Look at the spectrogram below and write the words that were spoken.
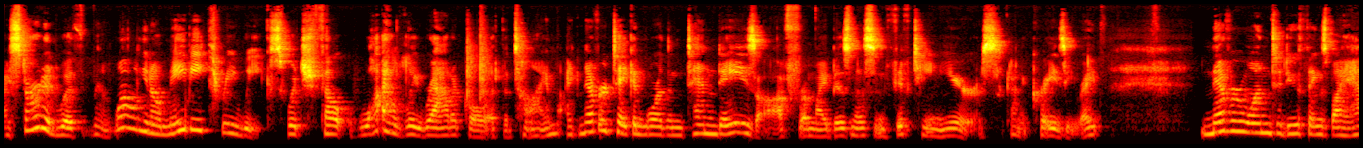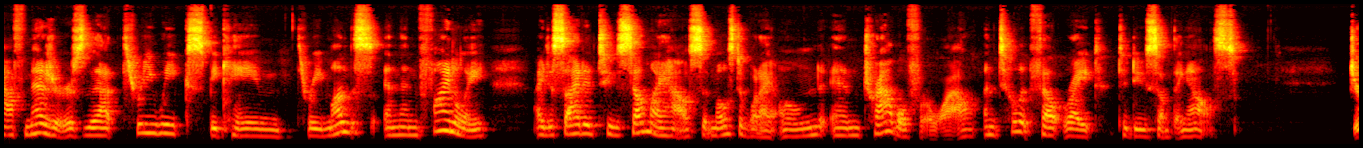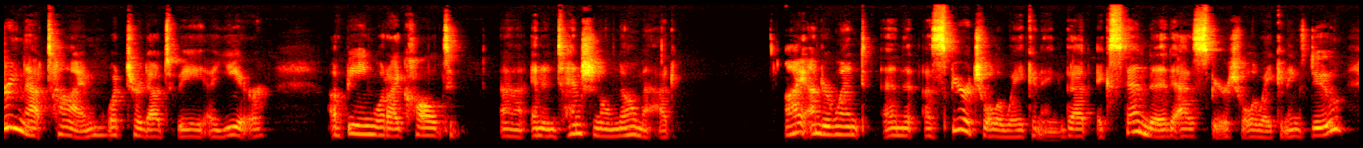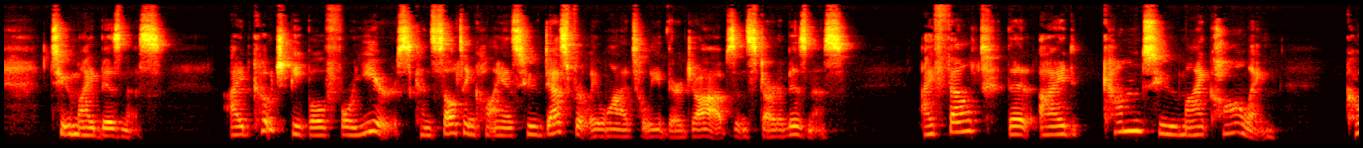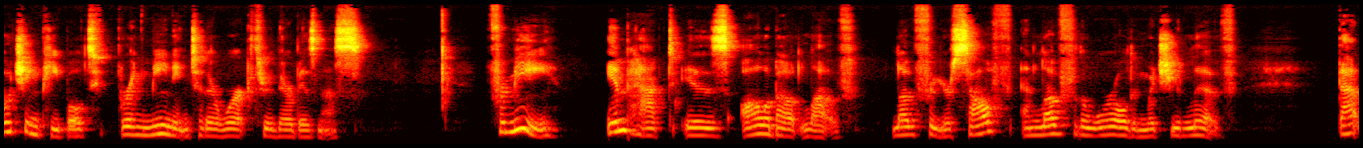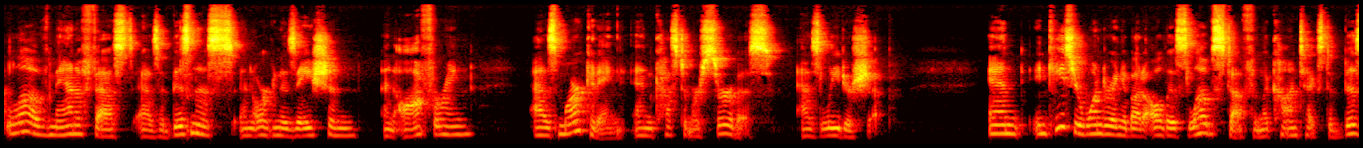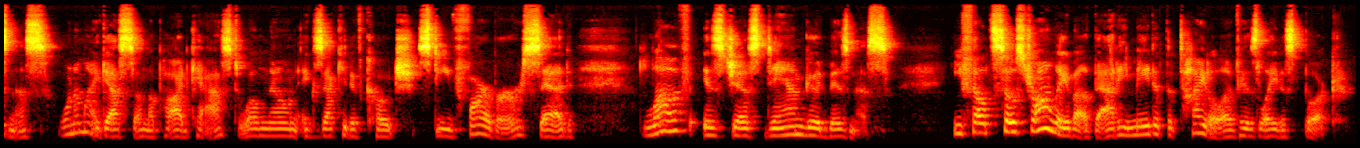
I started with, well, you know, maybe three weeks, which felt wildly radical at the time. I'd never taken more than 10 days off from my business in 15 years. Kind of crazy, right? Never one to do things by half measures. That three weeks became three months. And then finally, I decided to sell my house and most of what I owned and travel for a while until it felt right to do something else. During that time, what turned out to be a year, of being what I called uh, an intentional nomad, I underwent an, a spiritual awakening that extended, as spiritual awakenings do, to my business. I'd coached people for years, consulting clients who desperately wanted to leave their jobs and start a business. I felt that I'd come to my calling, coaching people to bring meaning to their work through their business. For me, impact is all about love love for yourself and love for the world in which you live. That love manifests as a business, an organization, an offering, as marketing and customer service, as leadership. And in case you're wondering about all this love stuff in the context of business, one of my guests on the podcast, well known executive coach Steve Farber, said, Love is just damn good business. He felt so strongly about that, he made it the title of his latest book.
